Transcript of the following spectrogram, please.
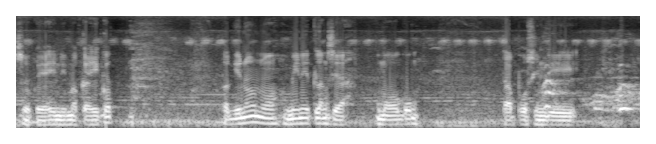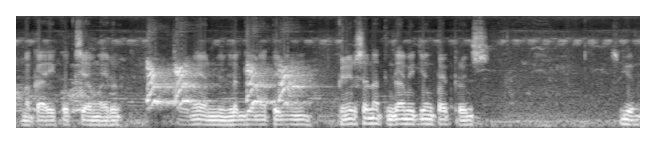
so kaya hindi makaikot pag inon mo minute lang siya umuugong tapos hindi makaikot siya idol so ngayon nilagyan natin ng pinirsa natin gamit yung pipe wrench so yun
